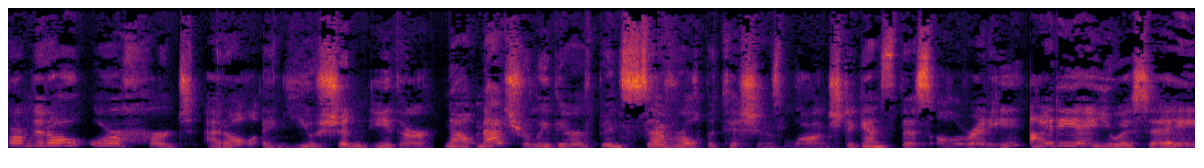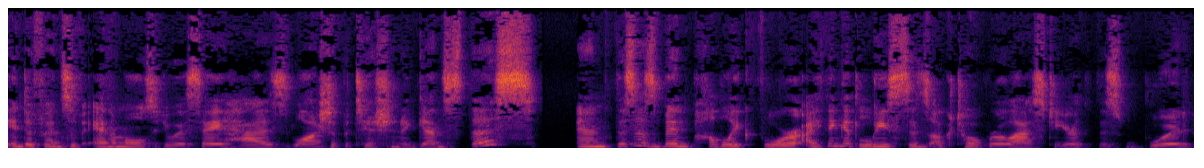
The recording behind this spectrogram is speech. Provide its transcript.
farmed at all or hurt at all, and you shouldn't either. Now, naturally, there have been several petitions launched against this already. IDA USA, in Defense of Animals USA, has launched a petition against this. And this has been public for, I think, at least since October last year that this would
